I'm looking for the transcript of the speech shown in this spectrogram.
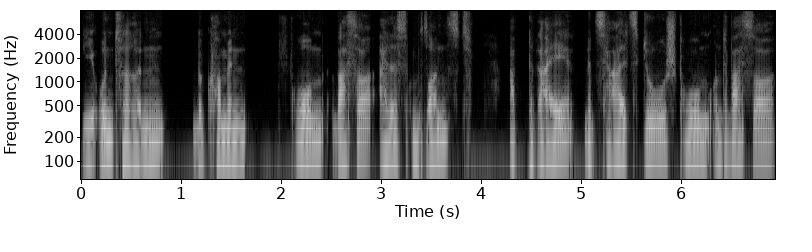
Die unteren bekommen Strom, Wasser, alles umsonst. Ab drei bezahlst du Strom und Wasser,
